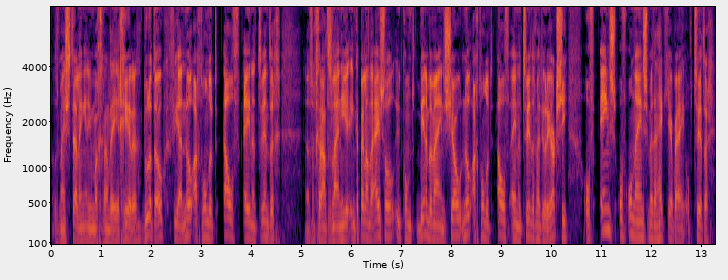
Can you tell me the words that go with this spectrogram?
Dat is mijn stelling en u mag gaan reageren. Doe dat ook via 0800 1121. Dat is een gratis lijn hier in Capelle aan de IJssel. U komt binnen bij mij in de show 0800 1121 met uw reactie. Of eens of oneens met een hekje erbij op Twitter.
